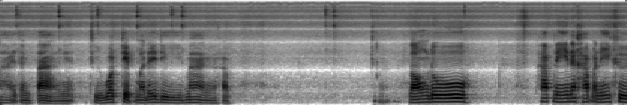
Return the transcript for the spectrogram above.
ลายต่างๆเนี่ยถือว่าเก็บมาได้ดีมากนะครับ ลองดูภาพนี้นะครับ อันนี้คือ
